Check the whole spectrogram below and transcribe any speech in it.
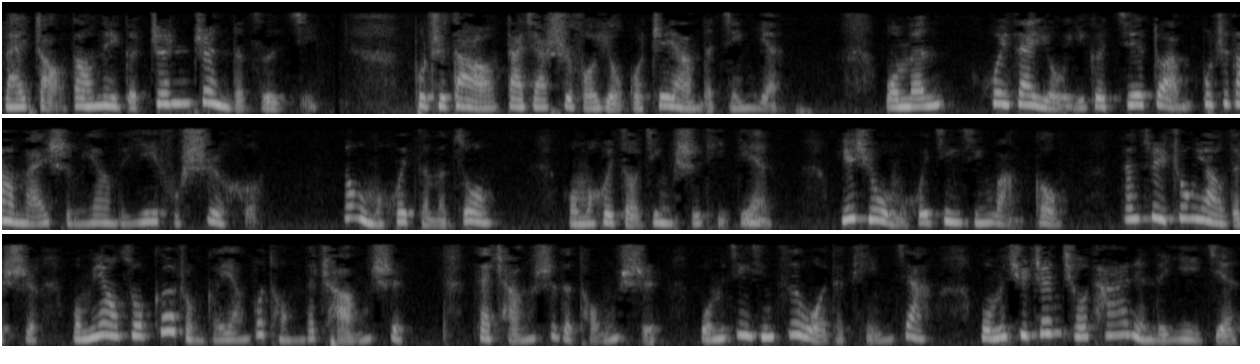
来找到那个真正的自己。不知道大家是否有过这样的经验？我们。会在有一个阶段不知道买什么样的衣服适合，那我们会怎么做？我们会走进实体店，也许我们会进行网购，但最重要的是，我们要做各种各样不同的尝试。在尝试的同时，我们进行自我的评价，我们去征求他人的意见，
